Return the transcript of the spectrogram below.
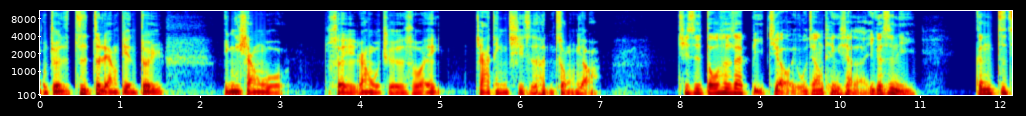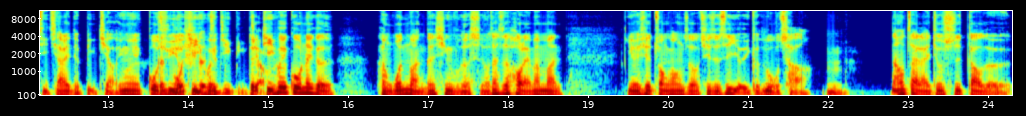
我觉得这这两点对于影响我，所以让我觉得说，哎、家庭其实很重要。其实都是在比较、欸。我这样听下来，一个是你跟自己家里的比较，因为过去有体会过去的自，己比较，对体会过那个很温暖跟幸福的时候，但是后来慢慢有一些状况之后，其实是有一个落差。嗯，然后再来就是到了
